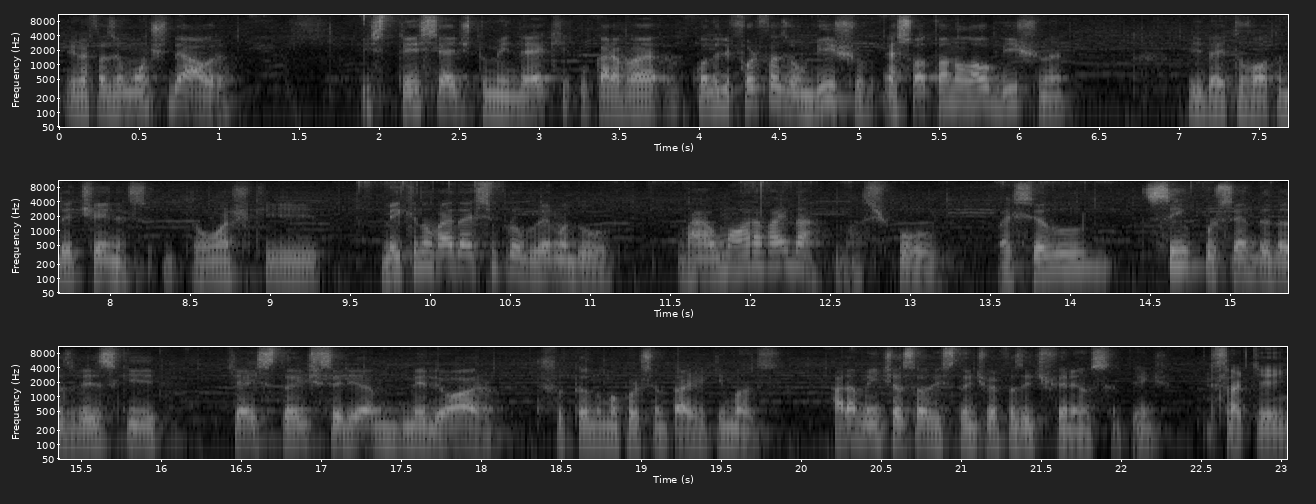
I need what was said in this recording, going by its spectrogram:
Ele vai fazer um monte de aura. E se tem esse Edge do main deck, o cara vai. Quando ele for fazer um bicho, é só tu anular o bicho, né? E daí tu volta de Chainers. Então eu acho que meio que não vai dar esse problema do. Vai, uma hora vai dar, mas tipo, vai ser 5% das vezes que, que a estante seria melhor, chutando uma porcentagem aqui, mas raramente essa estante vai fazer diferença, entende? Saquei.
